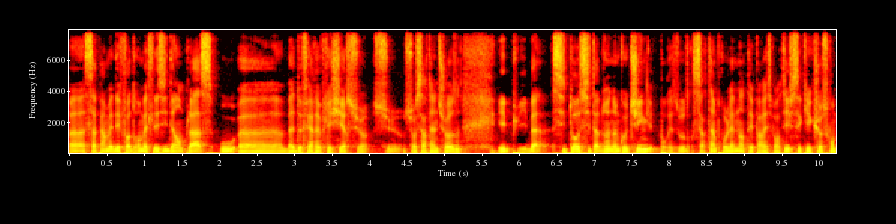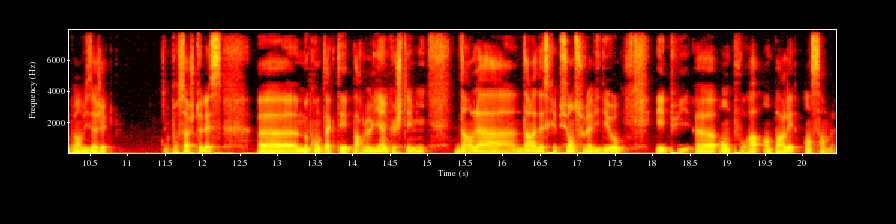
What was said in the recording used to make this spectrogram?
euh, ça permet des fois de remettre les idées en place ou euh, bah, de faire réfléchir sur, sur, certaines choses. Et puis, bah, si toi aussi tu besoin d'un coaching pour résoudre certains problèmes dans tes paris sportifs, c'est quelque chose qu'on peut envisager. Pour ça, je te laisse euh, me contacter par le lien que je t'ai mis dans la dans la description sous la vidéo, et puis on pourra en parler ensemble.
